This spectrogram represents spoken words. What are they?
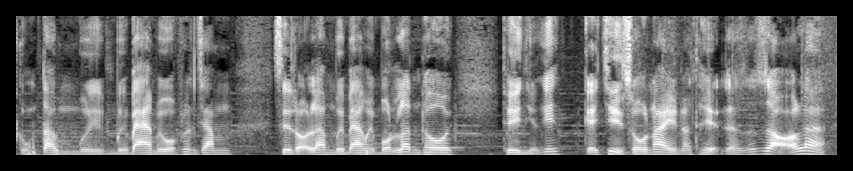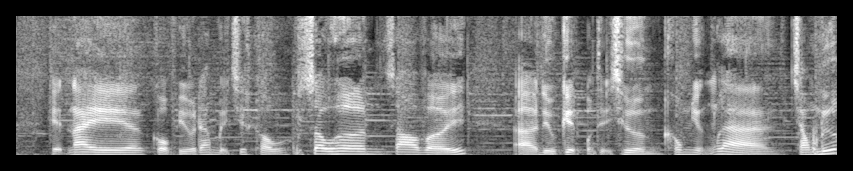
cũng tầm 10 13 14% xin lỗi là 13 14 lần thôi. Thì những cái cái chỉ số này nó thể hiện ra rất rõ là hiện nay cổ phiếu đang bị chiết khấu sâu hơn so với uh, điều kiện của thị trường. Không những là trong nước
